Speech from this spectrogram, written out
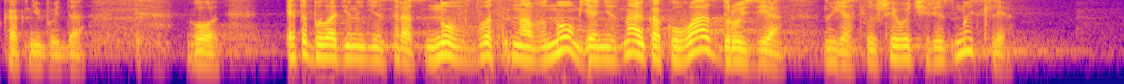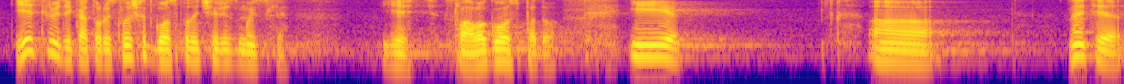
как-нибудь, да. Вот. Это был один единственный раз. Но в основном, я не знаю, как у вас, друзья, но я слышу его через мысли. Есть люди, которые слышат Господа через мысли? Есть. Слава Господу. И, э, знаете,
